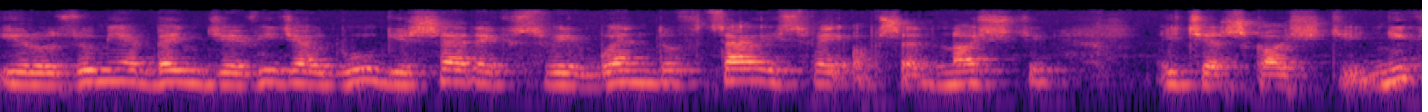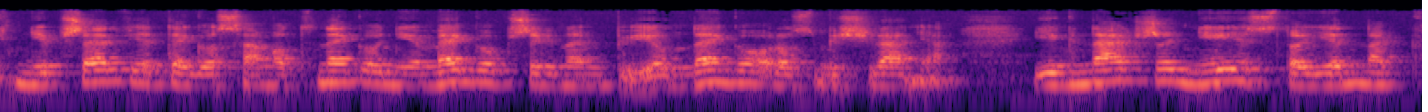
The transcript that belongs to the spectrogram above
i rozumie będzie widział długi szereg swych błędów w całej swej obszerności i ciężkości. Nikt nie przerwie tego samotnego, niemego, przygnębionego rozmyślania. Jednakże nie jest to jednak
